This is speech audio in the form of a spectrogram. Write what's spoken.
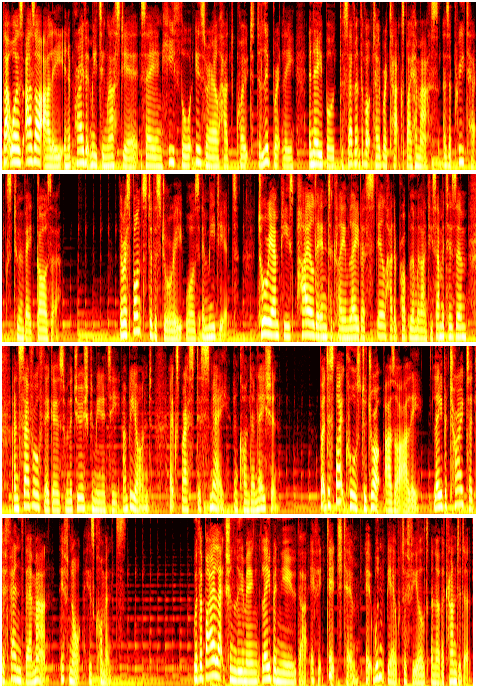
That was Azhar Ali in a private meeting last year saying he thought Israel had, quote, deliberately enabled the 7th of October attacks by Hamas as a pretext to invade Gaza. The response to the story was immediate. Tory MPs piled in to claim Labour still had a problem with anti Semitism, and several figures from the Jewish community and beyond expressed dismay and condemnation. But despite calls to drop Azhar Ali, Labour tried to defend their man, if not his comments. With the by election looming, Labour knew that if it ditched him, it wouldn't be able to field another candidate.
